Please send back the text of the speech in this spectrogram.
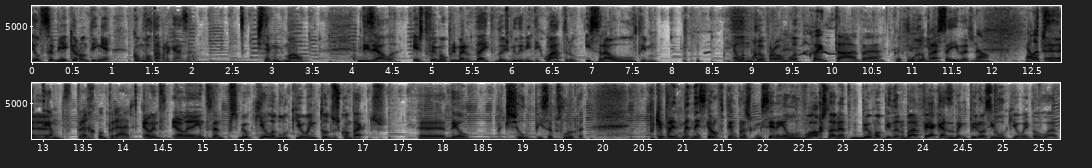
Ele sabia que eu não tinha como voltar para casa. Isto é muito mau. Diz ela, este foi o meu primeiro date de 2024 e será o último. Ela morreu para o amor, Coitada. morreu para as saídas. Não. Ela precisa Ah. de tempo para recuperar. Ela, ela, entretanto, percebeu que ele a bloqueou em todos os contactos ah, dele. Que chalupice absoluta. Porque aparentemente nem sequer houve tempo para se conhecerem. Ele levou ao restaurante, bebeu uma bebida no bar, foi à casa de banho, pirou-se e bloqueou em todo lado.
